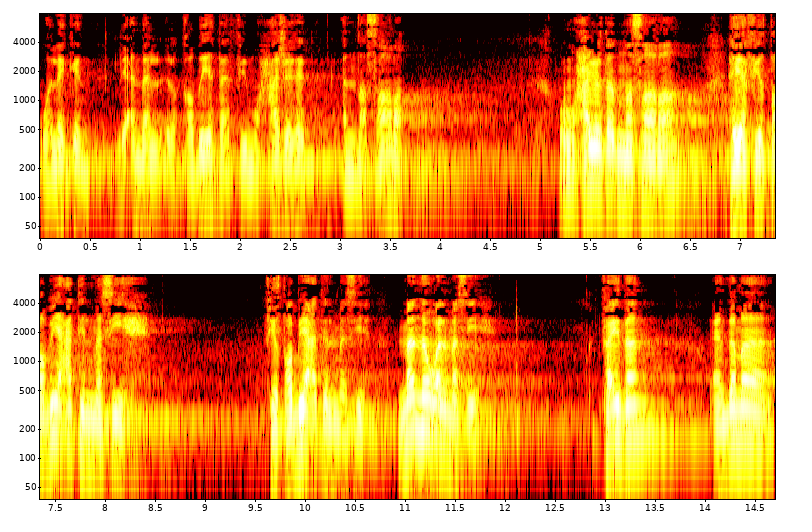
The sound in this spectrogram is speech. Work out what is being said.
ولكن لأن القضية في محاججة النصارى. ومحاججة النصارى هي في طبيعة المسيح. في طبيعة المسيح. من هو المسيح؟ فإذا عندما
